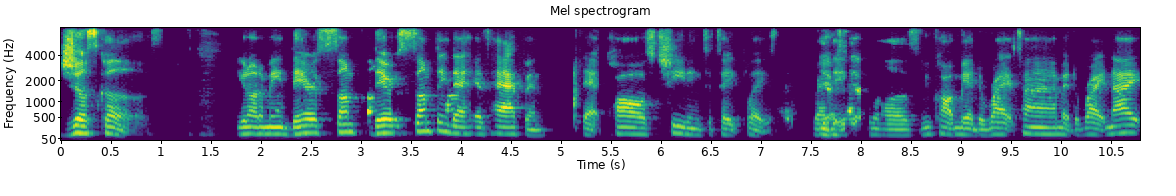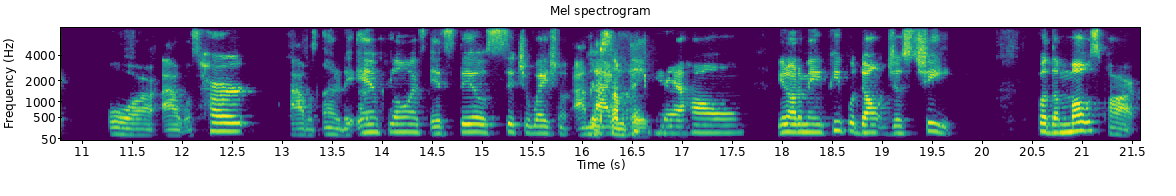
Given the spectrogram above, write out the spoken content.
just cause. You know what I mean? There's some oh. there's something that has happened that caused cheating to take place. Whether Yes. it was you caught me at the right time at the right night, or I was hurt, I was under the influence. It's still situational. I'm There's not something. it at home. You know what I mean? People don't just cheat for the most part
